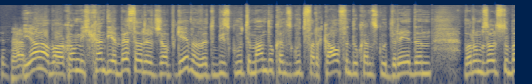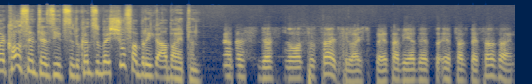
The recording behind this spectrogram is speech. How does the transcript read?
darf Ja, aber komm, ich kann dir bessere Job geben, weil du bist guter Mann, du kannst gut verkaufen, du kannst gut reden. Warum sollst du bei Callcenter sitzen? Du kannst du bei Schuhfabrik arbeiten. Ja, das, das nur zur Zeit, vielleicht später wird es etwas besser sein.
